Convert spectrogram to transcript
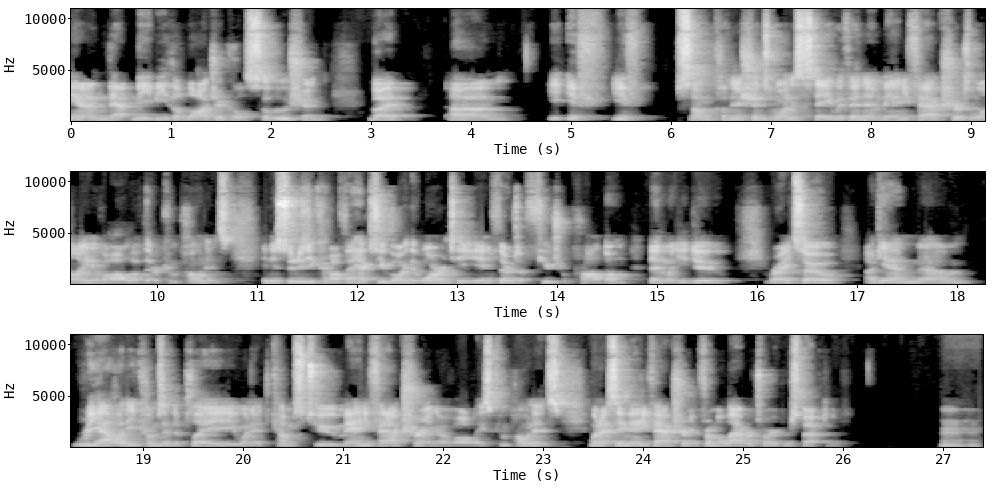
and that may be the logical solution. But um, if if some clinicians want to stay within a manufacturer's line of all of their components. And as soon as you cut off the hex, you void the warranty. And if there's a future problem, then what do you do? Right. So again, um, reality comes into play when it comes to manufacturing of all these components. When I say manufacturing from a laboratory perspective. Mm-hmm.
